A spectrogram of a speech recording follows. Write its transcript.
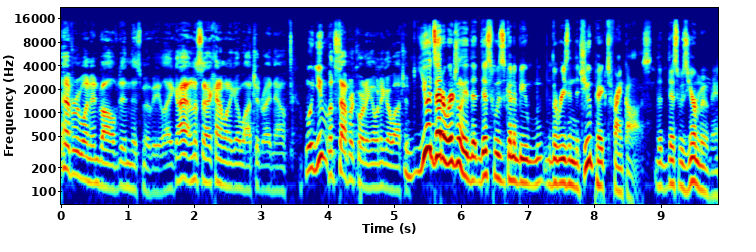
everyone involved in this movie. Like I honestly I kind of want to go watch it right now. Well, you Let's stop recording. I want to go watch it. you had said originally that this was going to be the reason that you picked Frank Oz. That this was your movie.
